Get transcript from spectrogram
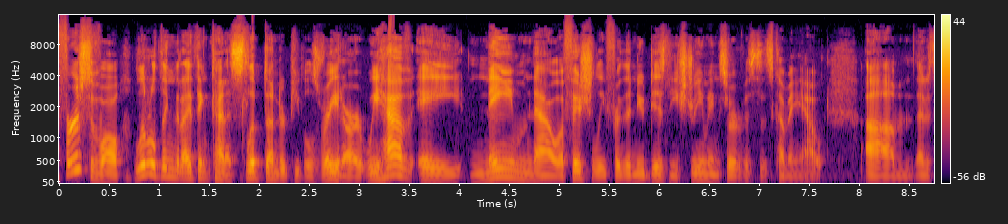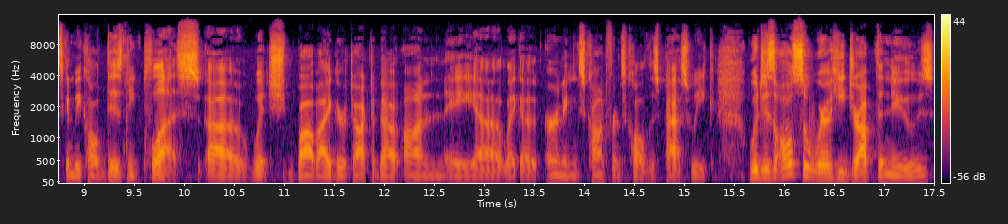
First of all, little thing that I think kind of slipped under people's radar. We have a name now officially for the new Disney streaming service that's coming out, um, and it's going to be called Disney Plus, uh, which Bob Iger talked about on a uh, like a earnings conference call this past week. Which is also where he dropped the news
